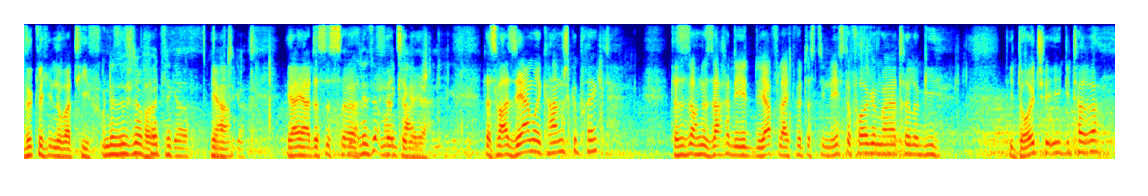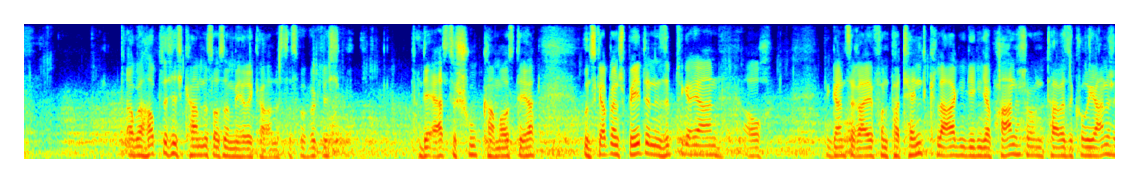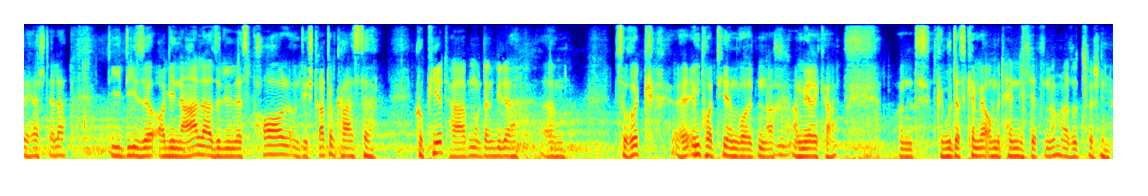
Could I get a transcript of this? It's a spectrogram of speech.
wirklich innovativ. Und das ist so 40er. 50er. Ja. Ja, ja, das ist äh, Alles 40er, amerikanisch ja. Das war sehr amerikanisch geprägt. Das ist auch eine Sache, die, ja, vielleicht wird das die nächste Folge meiner Trilogie, die deutsche E-Gitarre. Aber hauptsächlich kam das aus Amerika alles. Das war wirklich, der erste Schub kam aus der. Und es gab dann später in den 70er Jahren auch eine ganze Reihe von Patentklagen gegen japanische und teilweise koreanische Hersteller, die diese Originale, also die Les Paul und die Stratocaster, kopiert haben und dann wieder ähm, zurück äh, importieren wollten nach Amerika. Und gut, das kennen wir auch mit Handys jetzt. Ne? Also zwischen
